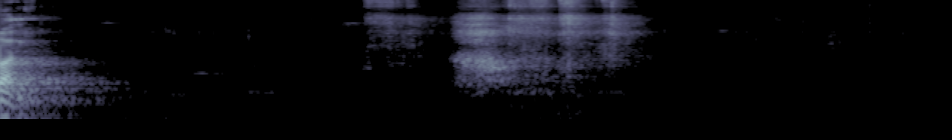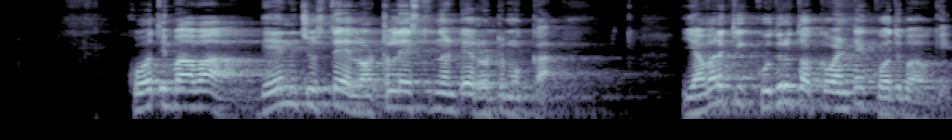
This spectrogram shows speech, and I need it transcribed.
చూడండి. కోతి బావ దేన్ని చూస్తే లొట్టలేస్తుందంటే రొట్టె ముక్క? ఎవరికి కుదురు తక్కువ అంటే కోతి బావకి.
